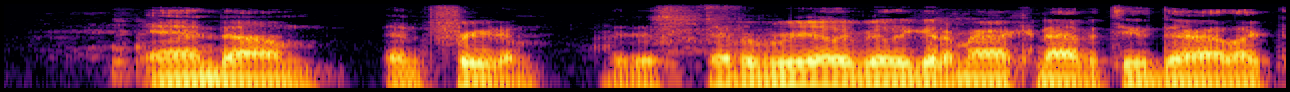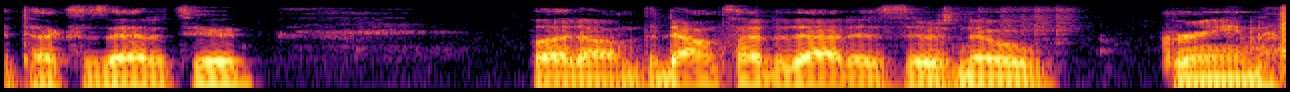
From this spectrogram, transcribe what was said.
and um, and freedom. They just they have a really really good American attitude there. I like the Texas attitude, but um, the downside to that is there's no green.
